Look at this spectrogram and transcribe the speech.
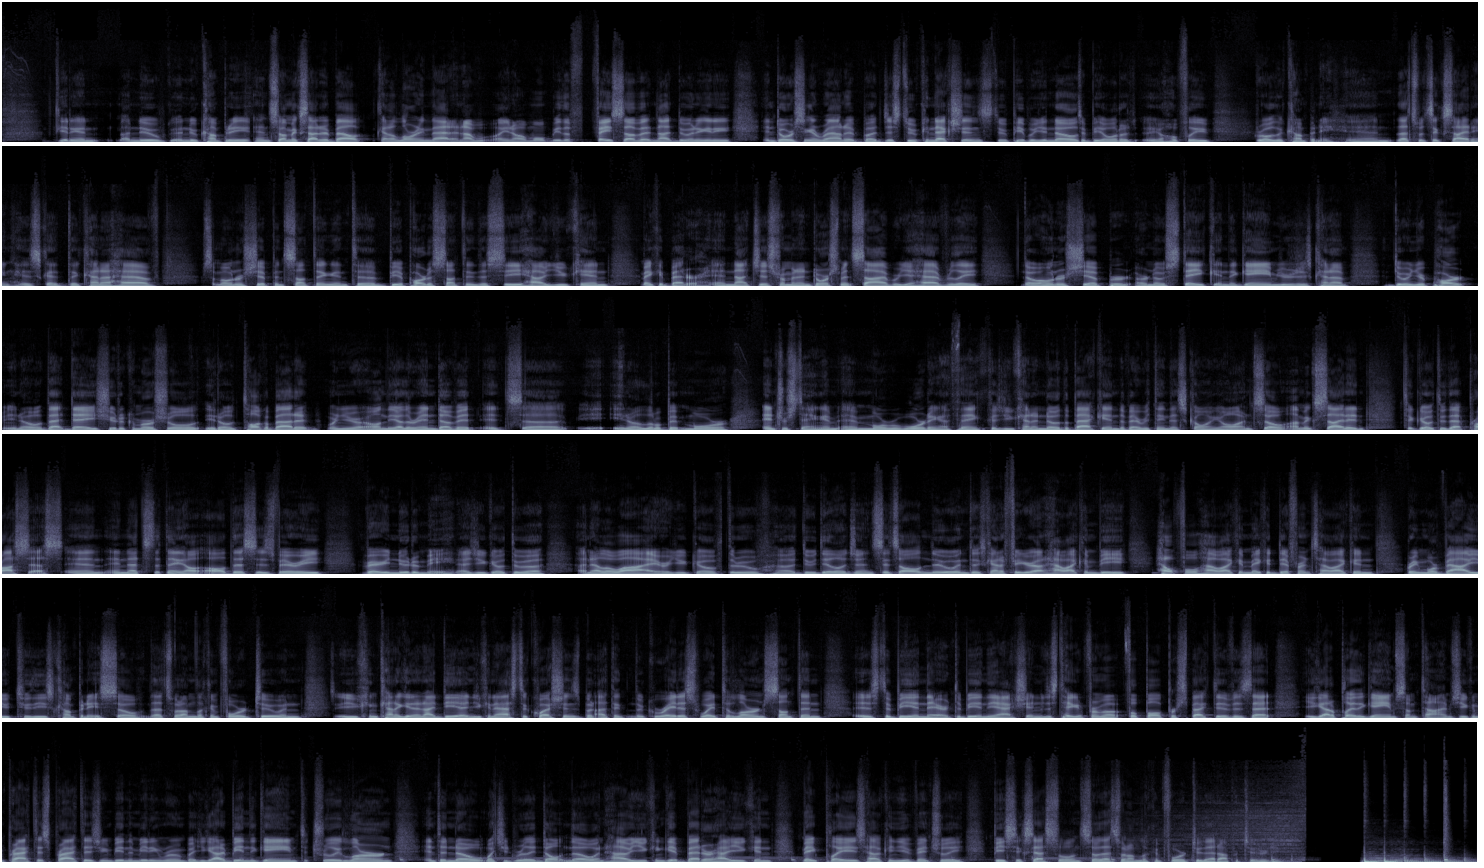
getting a, a, new a new company, and so I'm excited about kind of learning that. And I you know won't be the face of it, not doing any endorsing around it, but just through connections, through people you know, to be able to you know hopefully grow the company. And that's what's exciting is to kind of have some ownership in something and to be a part of something to see how you can make it better and not just from an endorsement side where you have really no ownership or, or no stake in the game. You're just kind of doing your part, you know, that day, shoot a commercial, you know, talk about it. When you're on the other end of it, it's, uh, you know, a little bit more interesting and, and more rewarding, I think, because you kind of know the back end of everything that's going on. So I'm excited to go through that process. And, and that's the thing. All, all this is very, very new to me as you go through a, an LOI or you go through uh, due diligence. It's all new and just kind of figure out how I can be helpful, how I can make a difference, how I can bring more value to these companies. So that's what I'm looking forward to. And you can kind of get an idea and you can ask the questions. But I think the greatest way to learn something is to be in there, to be in the action. Just take it from a football perspective is that you got to play the game sometimes. You can practice, practice, you can be in the meeting room, but you got to be in the game to truly learn and to know what you really don't know and how you can get better, how you can make plays, how can you eventually be successful. And so that's what I'm looking forward to that opportunity.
